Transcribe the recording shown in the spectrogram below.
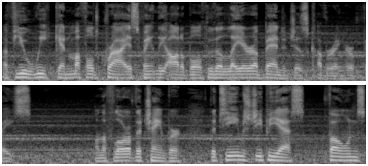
a few weak and muffled cries faintly audible through the layer of bandages covering her face. On the floor of the chamber, the team's GPS, phones,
